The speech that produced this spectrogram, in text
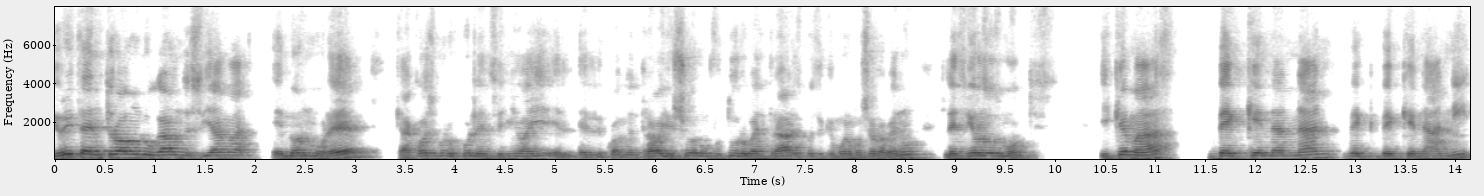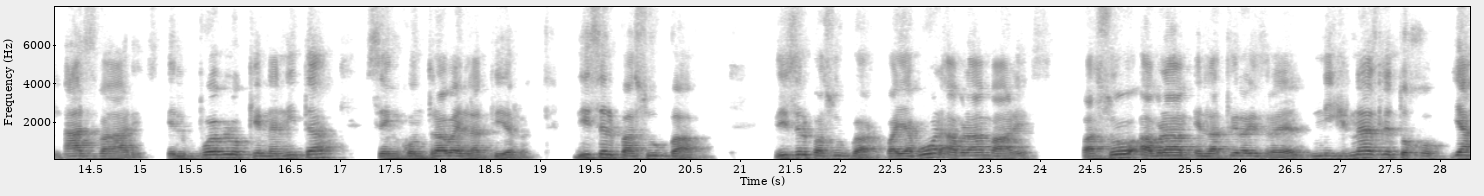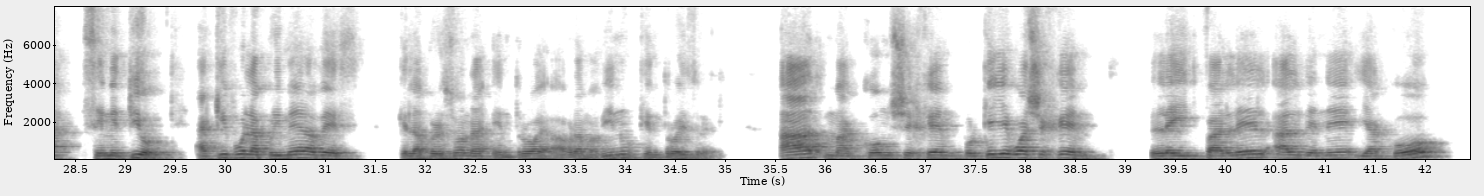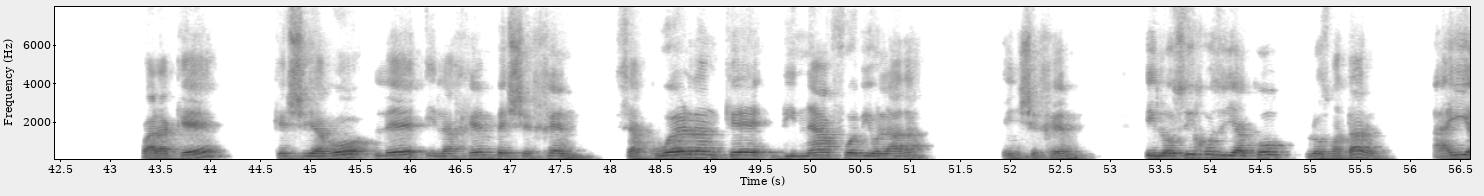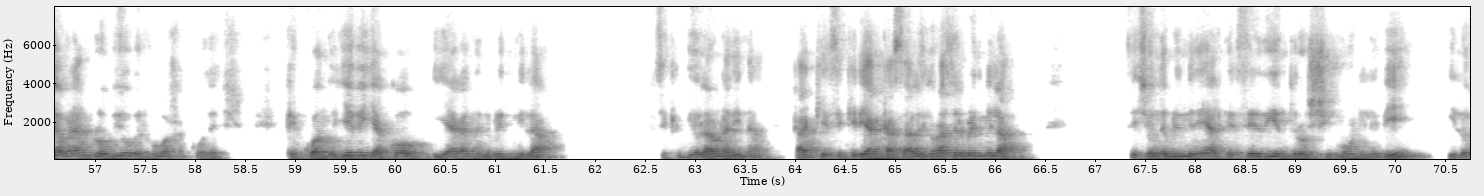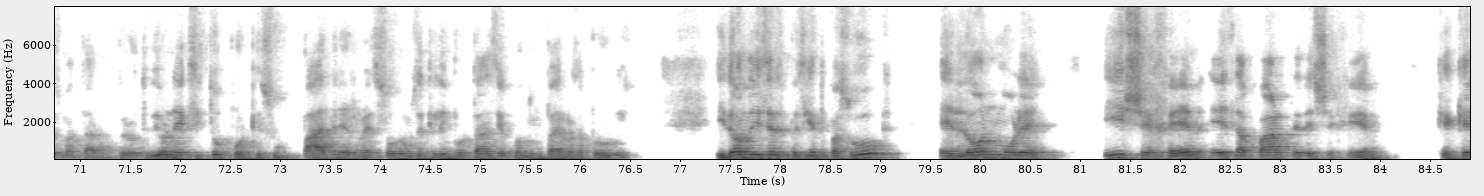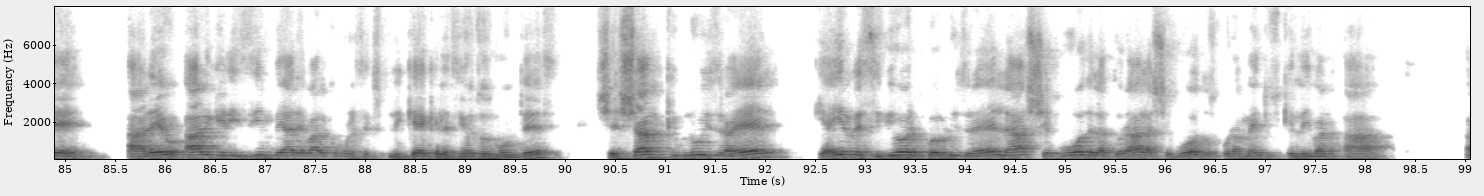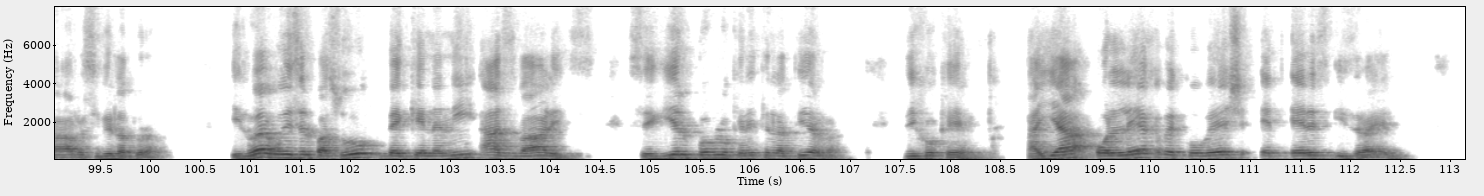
Y ahorita entró a un lugar donde se llama Elon Moré, que a Kosh le enseñó ahí, el, el, cuando entraba Yeshua en un futuro va a entrar, después de que muere Moshe Rabenu, le enseñó los dos montes. ¿Y qué más? Bekenanan, Bekenani Asbares. El pueblo kenanita se encontraba en la tierra. Dice el Pasuk dice el Pasuk Payabor Abraham Bares, Pasó Abraham en la tierra de Israel, Nignaz le tojó, ya, se metió. Aquí fue la primera vez que la persona entró a Abraham vino, que entró a Israel. Ad Makom Shechem, ¿por qué llegó a Shechem? Leitfalel al Bene Jacob, ¿para qué? Que Shiabo le ilahem Shechem. ¿Se acuerdan que Dinah fue violada en Shechem? Y los hijos de Jacob los mataron. Ahí Abraham lo vio a Jacodesh, que cuando llegue Jacob y hagan el Brit Milá, se violaron a Dinah, que se querían casar, les dijeron, haz el Brit Milá. Se hicieron de Brit Milá, al tercer día entró Shimón y Leví y los mataron. Pero tuvieron éxito porque su padre rezó. Vemos aquí la importancia cuando un padre reza por un hijo. ¿Y dónde dice el presidente Pasuk? Elón More, y Shechem es la parte de Shechem, que qué, Areu Argerizim Beareval, como les expliqué, que les dio dos montes, Shesham Kiblu Israel, que ahí recibió el pueblo Israel la Shevuot de la Torah, la Shevuot, los juramentos que le iban a, a recibir la Torah. Y luego dice el Pasuk, Bekenani Azvaris, seguía el pueblo que en la tierra. Dijo que allá Oleg Bekovesh et Eres Israel,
